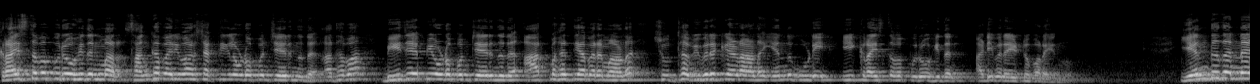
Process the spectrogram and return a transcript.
ക്രൈസ്തവ പുരോഹിതന്മാർ സംഘപരിവാർ ശക്തികളോടൊപ്പം ചേരുന്നത് അഥവാ ബി ജെ പിയോടൊപ്പം ചേരുന്നത് ആത്മഹത്യാപരമാണ് ശുദ്ധ വിവരക്കേടാണ് എന്നുകൂടി ഈ ക്രൈസ്തവ പുരോഹിതൻ അടിവരയിട്ട് പറയുന്നു. എന്ത് തന്നെ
